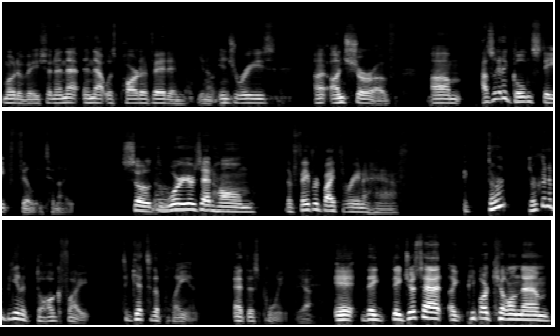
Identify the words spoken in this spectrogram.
motivation, and that and that was part of it, and you know injuries, uh, unsure of. Um, I was looking at Golden State Philly tonight. So the Oh. Warriors at home, they're favored by three and a half. They're they're going to be in a dogfight to get to the play-in at this point. Yeah. And they they just had like people are killing them.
